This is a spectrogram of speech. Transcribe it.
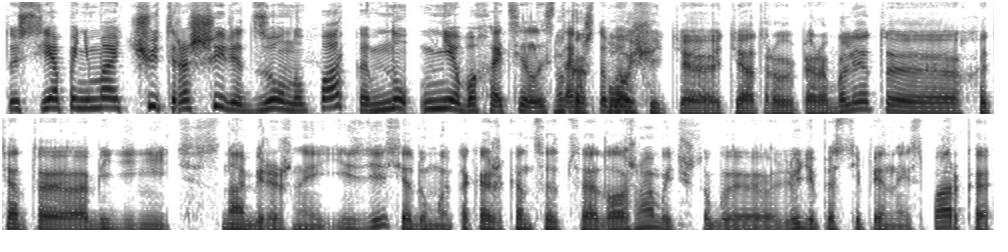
То есть, я понимаю, чуть расширят зону парка. Ну, мне бы хотелось ну, так, как чтобы... площадь э, театра оперы балета хотят э, объединить с набережной. И здесь, я думаю, такая же концепция должна быть, чтобы люди постепенно из парка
